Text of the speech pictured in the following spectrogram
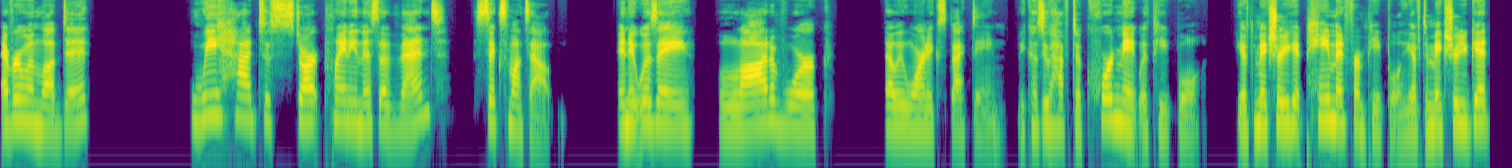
Everyone loved it. We had to start planning this event six months out. And it was a lot of work that we weren't expecting because you have to coordinate with people. You have to make sure you get payment from people. You have to make sure you get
